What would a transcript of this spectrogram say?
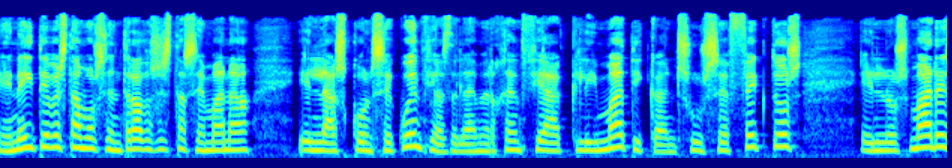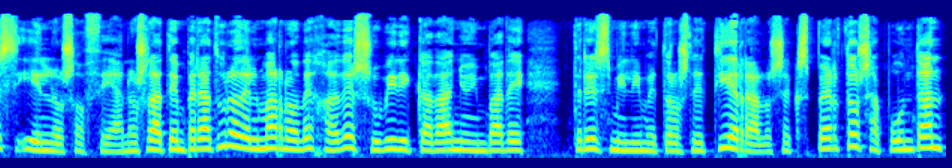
en EITV estamos centrados esta semana en las consecuencias de la emergencia climática, en sus efectos en los mares y en los océanos. La temperatura del mar no deja de subir y cada año invade 3 milímetros de tierra. Los expertos apuntan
